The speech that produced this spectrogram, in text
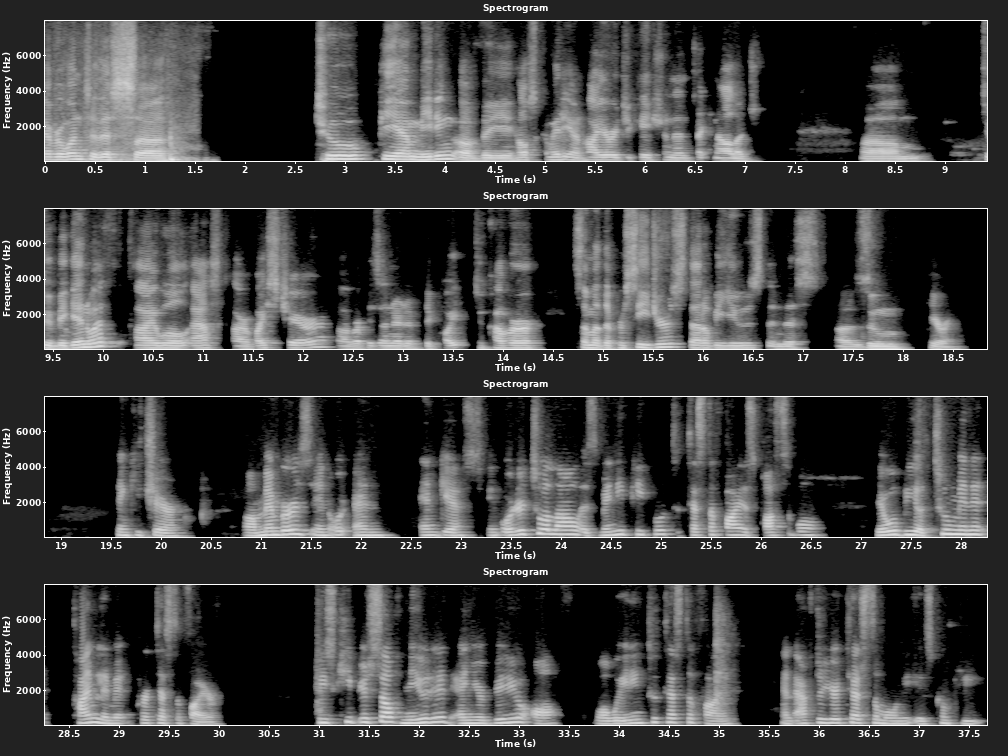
everyone to this uh, 2 p.m. meeting of the House Committee on Higher Education and Technology. Um, to begin with, I will ask our Vice Chair, uh, Representative DeCoit, to cover some of the procedures that'll be used in this uh, Zoom hearing. Thank you, Chair. Uh, members and, and guests, in order to allow as many people to testify as possible, there will be a two-minute time limit per testifier. Please keep yourself muted and your video off while waiting to testify and after your testimony is complete.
